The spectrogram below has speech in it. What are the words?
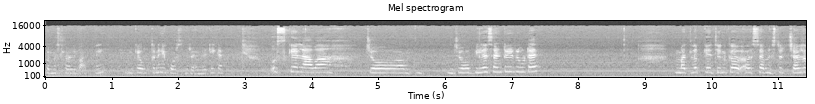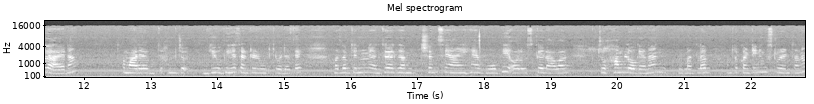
कोई मसले वाली बात नहीं, उनके उतने ही कोर्सेज रहेंगे, ठीक है? उसके अलावा जो जो बी एस एंट्री रूट है मतलब कि जिनका सेमेस्टर चल रहा है ना हमारे हम जो U B S central route की वजह से मतलब जिन्होंने जो एग्जामिशन से आए हैं वो भी और उसके अलावा जो हम लोग हैं ना मतलब हम तो कंटिन्यू स्टूडेंट्स हैं ना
